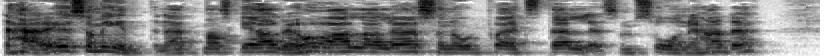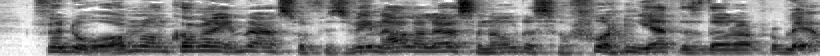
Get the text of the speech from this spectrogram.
Det här är ju som internet, man ska ju aldrig ha alla lösenord på ett ställe som Sony hade. För då om någon kommer in där så försvinner alla lösenord och så får de jättestora problem.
